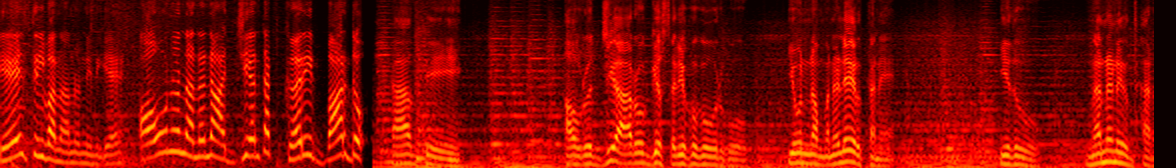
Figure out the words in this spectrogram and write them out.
ಹೇಳ್ತಿಲ್ವಾ ನಾನು ನಿನಗೆ? ಅವನು ನನ್ನನ್ನು ಅಜ್ಜಿ ಅಂತ ಕರಿಬಾರ್ದು. ಶಾಂತಿ ಅವ್ರ ಅಜ್ಜಿ ಆರೋಗ್ಯ ಸರಿ ಹೋಗೋವರೆಗೂ ಇವನ್ ನಮ್ಮ ಮನೇಲೇ ಇರ್ತಾನೆ. ಇದು ನನ್ನ ನಿರ್ಧಾರ.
